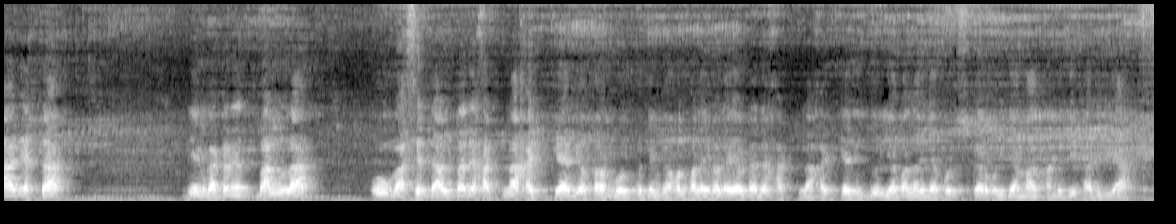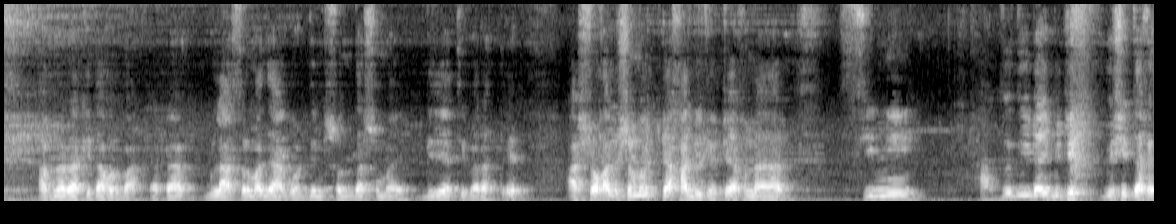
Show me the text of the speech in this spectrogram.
আর একটা ডেঙ্গাটারে বাংলা ও গাছের ডালটারে খাটলা খাটিয়া যখন বলতো, ডেঙ্গা হল ফালাই ফেলাই ওটারে খাটলা খাটিয়া দইয়া বালাইয়া পরিষ্কার করিয়া মাছ ভানে দি ফারিয়া আপনারা খিতা করবা? একটা গ্লাসের মাঝে আগর দিন সন্ধ্যার সময় দিয়ে থিবা রাত্রে। আর সকালের সময়টা খালি পেটে আপনার চিনি যদি ডায়াবেটিস বেশি থাকে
